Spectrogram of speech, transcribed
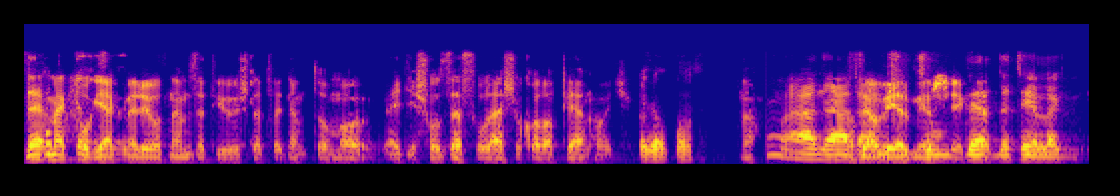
De Hát megfogják, mert ő ott nemzeti ős lett, vagy nem tudom, a egyes hozzászólások alapján, hogy van. Hát, ne általánosítsunk, vérmérséklet. de, de tényleg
